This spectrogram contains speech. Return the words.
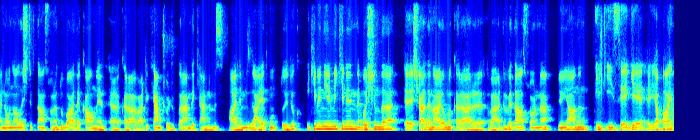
Hani ona alıştıktan sonra Dubai'de kalmaya e, karar verdik. Hem çocuklar hem de kendimiz, ailemiz gayet mutluyduk. 2022'nin başında e, Shell'den ayrılma kararı verdim ve daha sonra dünyanın ilk ISG e, yapay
